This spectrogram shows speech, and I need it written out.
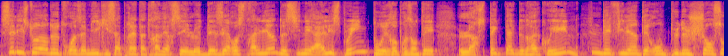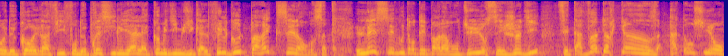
C'est l'histoire de trois amis qui s'apprêtent à traverser le désert australien de ciné à Alice Spring pour y représenter leur spectacle de drag queen. Un défilé interrompu de chansons et de chorégraphies font de Priscilla la comédie musicale feel good par excellence. Laissez-vous tenter par l'aventure, c'est jeudi, c'est à 20h15. Attention,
